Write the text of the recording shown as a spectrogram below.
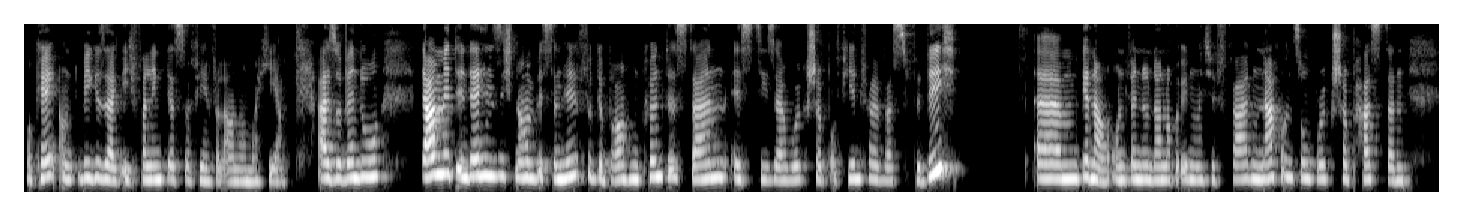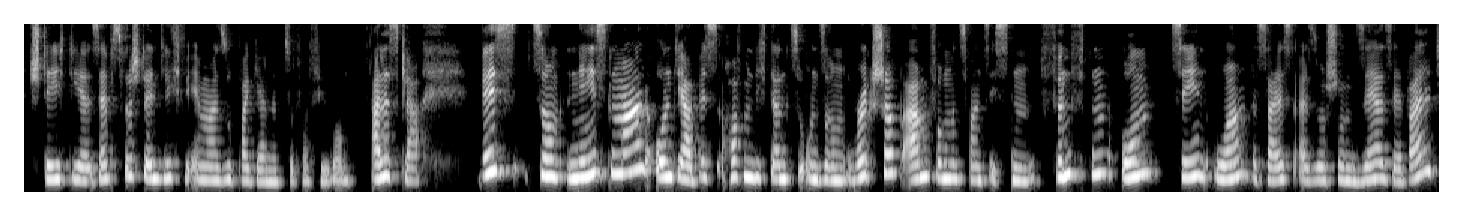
Okay, und wie gesagt, ich verlinke das auf jeden Fall auch nochmal hier. Also, wenn du damit in der Hinsicht noch ein bisschen Hilfe gebrauchen könntest, dann ist dieser Workshop auf jeden Fall was für dich. Ähm, genau, und wenn du dann noch irgendwelche Fragen nach unserem Workshop hast, dann stehe ich dir selbstverständlich wie immer super gerne zur Verfügung. Alles klar. Bis zum nächsten Mal und ja, bis hoffentlich dann zu unserem Workshop am 25.05. um 10 Uhr. Das heißt also schon sehr, sehr bald.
